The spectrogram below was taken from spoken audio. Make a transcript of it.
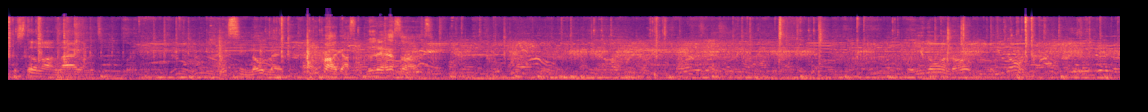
There's still a lot of lag on the team. but I ain't see no leg. You probably got some good ass eyes. Where you going, dog? Where you going?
